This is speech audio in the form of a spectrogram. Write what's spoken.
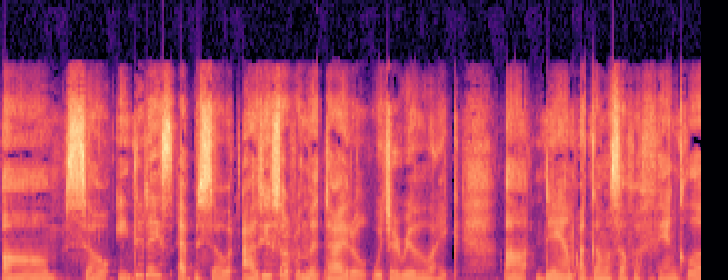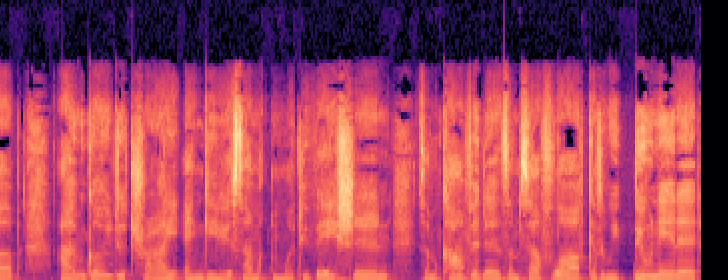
Um, so in today's episode, as you saw from the title, which I really like, uh, damn, I got myself a fan club. I'm going to try and give you some motivation, some confidence, some self-love, because we do need it.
